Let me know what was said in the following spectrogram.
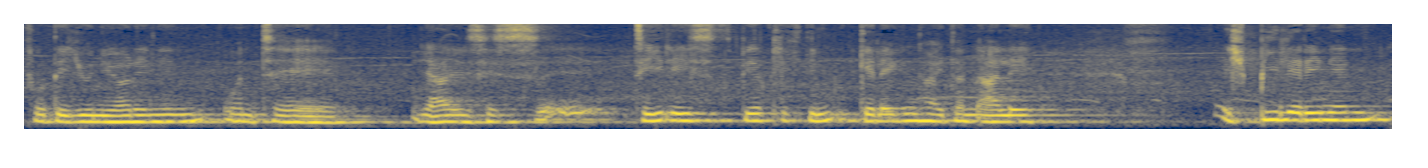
für die Juniorinnen und äh, ja, es ist, äh, Ziel ist wirklich die Gelegenheit an alle Spielerinnen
